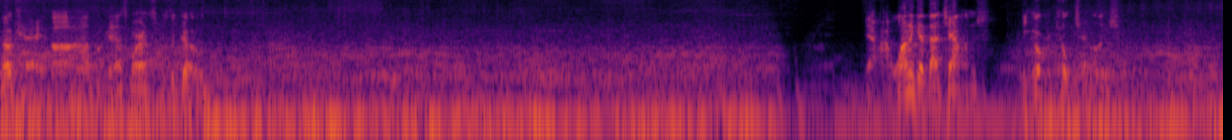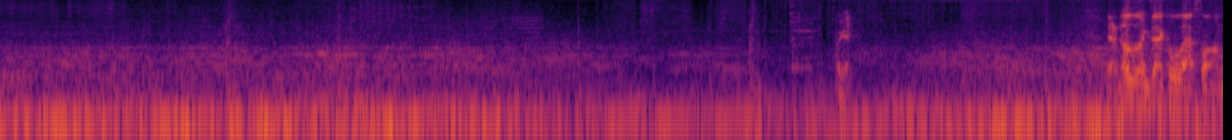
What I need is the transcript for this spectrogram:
Okay, uh, okay, that's where I'm supposed to go. Want to get that challenge. The overkill challenge. Okay. Yeah, it doesn't exactly last long.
